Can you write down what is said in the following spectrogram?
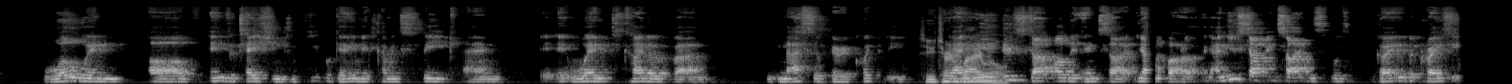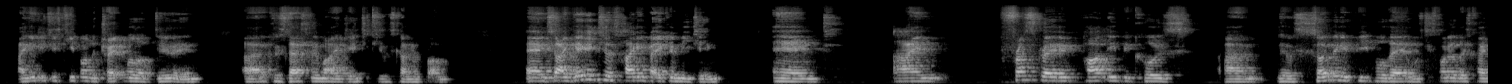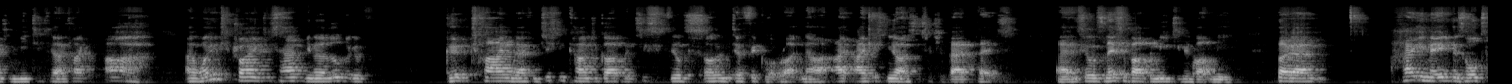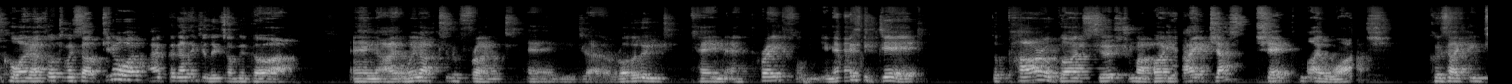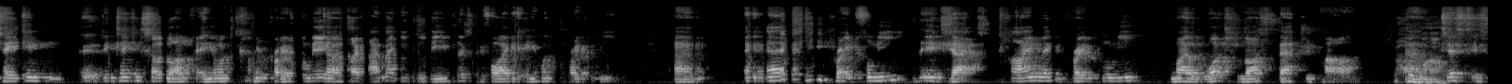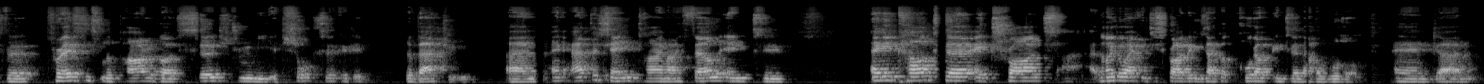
whirlwind of invitations and people getting me to come and speak. And it, it went kind of um, massive very quickly. So you turned and viral. I knew stuff on the inside, yeah, viral. I knew stuff inside was, was going a bit crazy. I need to just keep on the treadmill of doing because uh, that's where my identity was coming from. And so I get into this Heidi Baker meeting and I'm frustrated partly because um, there were so many people there. It was just one of those kinds of meetings that I was like, ah, oh, I wanted to try and just have, you know, a little bit of good time where I can just encounter God, but it just feels so difficult right now. I, I just knew I was in such a bad place. And so it was less about the meeting about me. But um, Heidi made this altar call, and I thought to myself, do you know what? I've got nothing to lose. I'm going to go up. And I went up to the front, and uh, Roland came and prayed for me. And as he did, the power of God surged through my body. I just checked my watch because I've been taking it's been taking so long for anyone to come and pray for me. And I was like, I might need to leave this before I get anyone to pray for me. Um, and as he prayed for me, the exact time that he prayed for me, my watch lost battery power. Oh, um, wow. Just as the presence and the power of God surged through me, it short circuited the battery. Um, and at the same time, I fell into an encounter, a trance. The only way I can describe it is I got caught up into another world. And um,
